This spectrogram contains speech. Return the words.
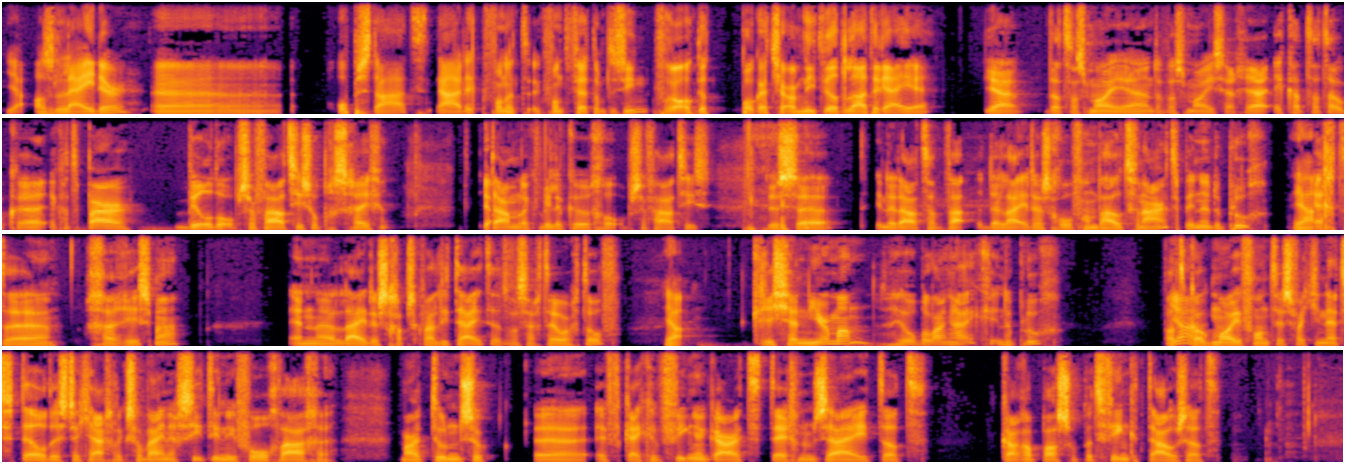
ja, als leider eh, opstaat. Ja, ik vond, het, ik vond het vet om te zien. Vooral ook dat Pogacar hem niet wilde laten rijden. hè? Ja, dat was mooi. Ja, dat was mooi zeg. Ja, ik had dat ook. eh, ik had een paar wilde observaties opgeschreven. Tamelijk willekeurige observaties. Dus inderdaad, de de leidersrol van Wout van Aert binnen de ploeg. Ja, Echt charisma en eh, leiderschapskwaliteiten. Dat was echt heel erg tof. Ja. Christian Nierman, heel belangrijk in de ploeg. Wat Ja. ik ook mooi vond, is wat je net vertelde, is dat je eigenlijk zo weinig ziet in die volgwagen. Maar toen ze, eh, even kijken, Vingegaard tegen hem zei dat Carapaz op het vinkentouw zat.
